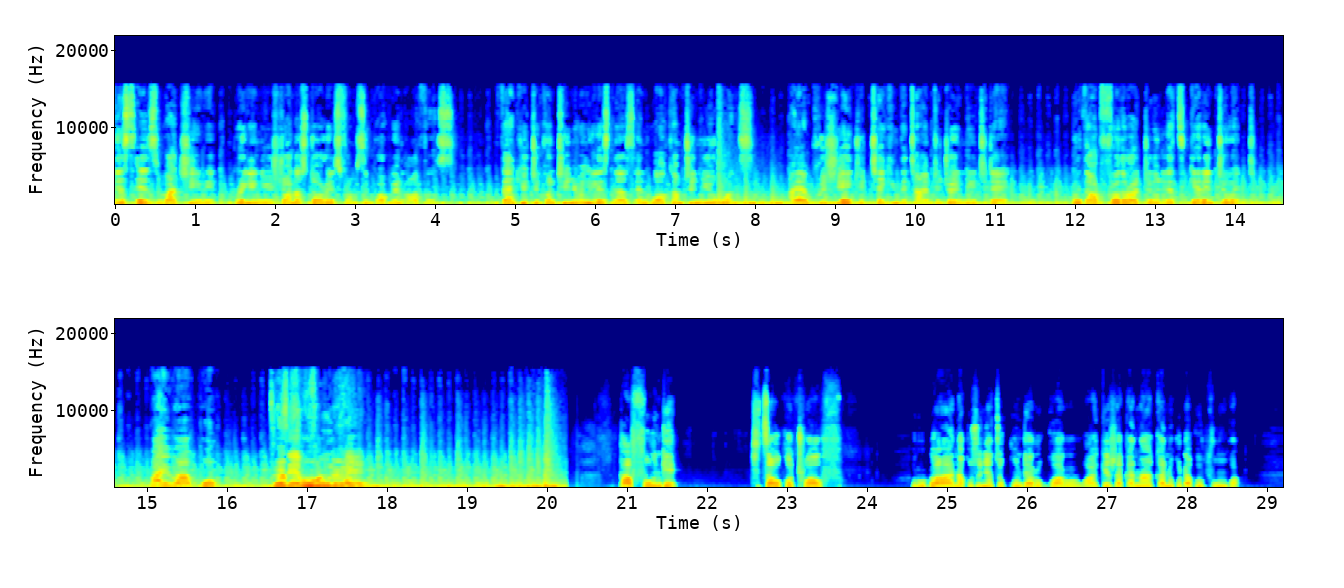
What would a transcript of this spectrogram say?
This is Vachivi bringing you Shona stories from Zimbabwean authors. Thank you to continuing listeners and welcome to new ones. I appreciate you taking the time to join me today. Without further ado, let's get into it. Bye, Vapo. Pafunge chitsauko 12 rudo haana kuzonyatsokunda rugwaro rwake zvakanaka nokuda kwepfungwa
